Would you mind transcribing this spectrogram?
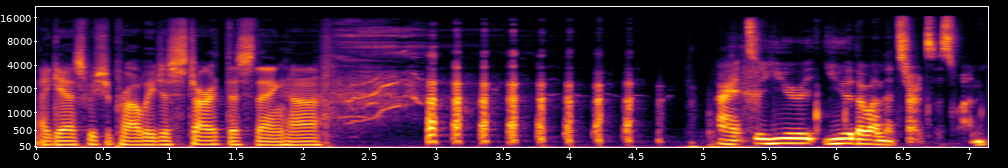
I guess we should probably just start this thing, huh? All right, so you you're the one that starts this one.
